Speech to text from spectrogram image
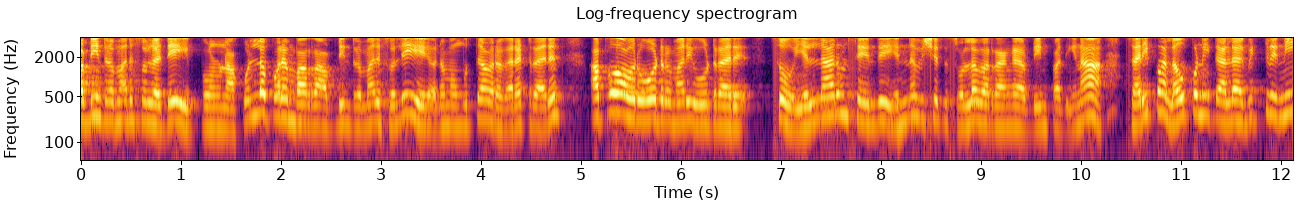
அப்படின்ற மாதிரி சொல்ல டேய் இப்போ நான் கொல்ல போகிறேன் பாடுறா அப்படின்ற மாதிரி சொல்லி நம்ம முத்து அவரை விரட்டுறாரு. அப்போது அவர் ஓடுற மாதிரி ஓடுறாரு. ஸோ எல்லாரும் சேர்ந்து என்ன விஷயத்த சொல்ல வர்றாங்க அப்படின்னு பார்த்தீங்கன்னா சரிப்பா லவ் பண்ணிட்டால விட்டுரு. நீ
